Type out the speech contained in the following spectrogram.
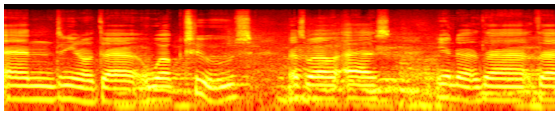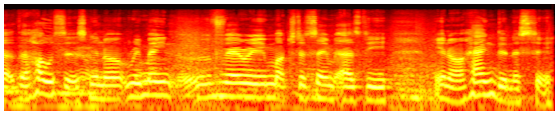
and you know their work tools, as well as you know the the the houses, you know, remain very much the same as the, you know, Han Dynasty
